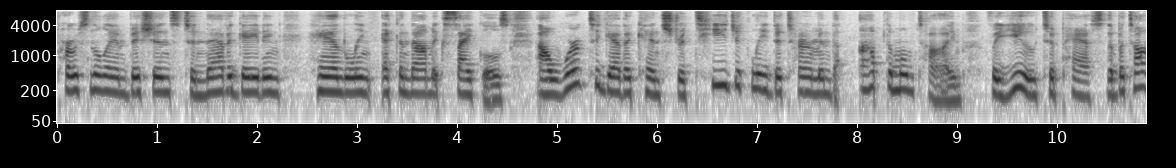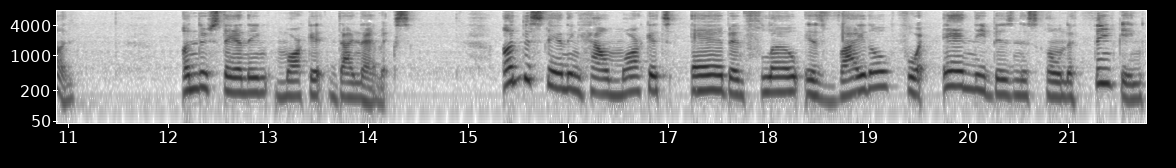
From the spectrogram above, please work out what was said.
personal ambitions to navigating handling economic cycles, our work together can strategically determine the optimum time for you to pass the baton understanding market dynamics. Understanding how markets ebb and flow is vital for any business owner thinking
